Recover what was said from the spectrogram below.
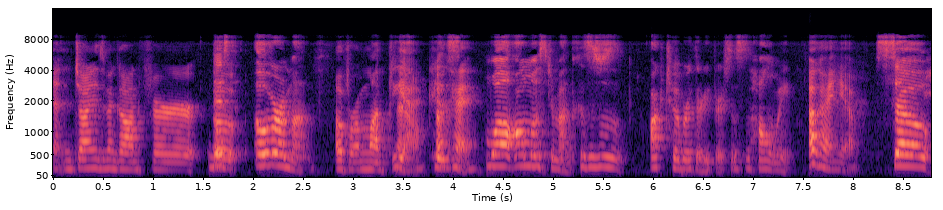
And Johnny's been gone for This over a month. over a month now. Yeah. Okay. Well, almost a month because this was October 31st. This is Halloween. Okay. Yeah. So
